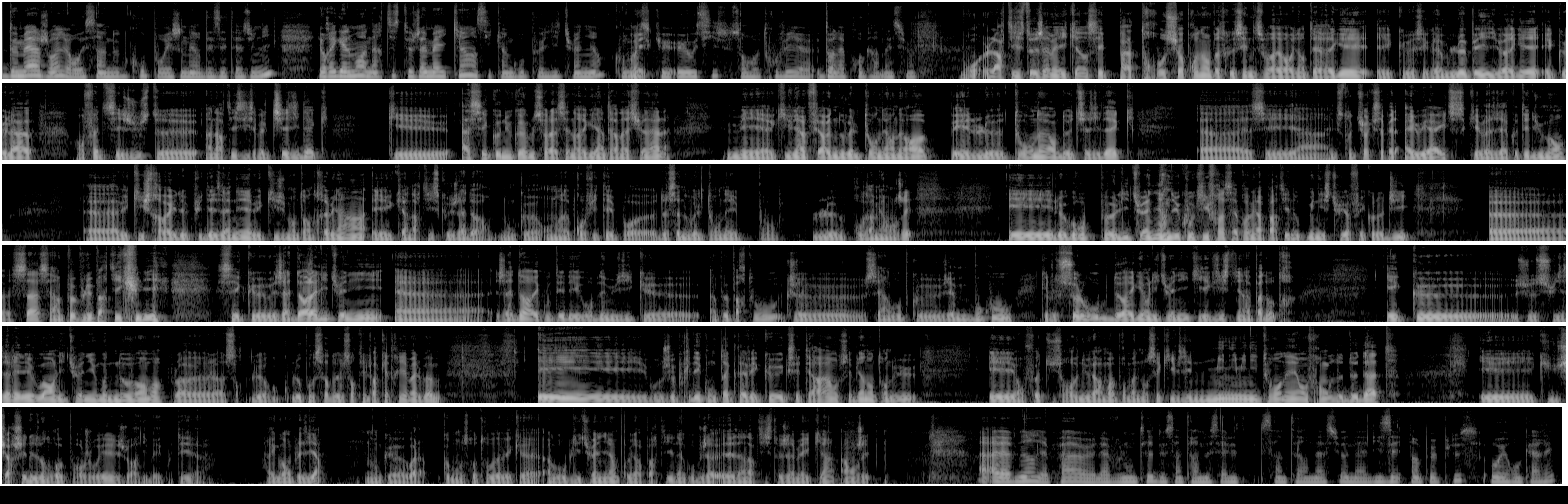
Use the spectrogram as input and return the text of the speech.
de mai à juin, il y aura aussi un autre groupe originaire des États-Unis. Il y aura également un artiste jamaïcain ainsi qu'un groupe lituanien. Comment Oui. est-ce qu'eux aussi se sont retrouvés euh, dans la programmation? Bon, l'artiste jamaïcain, c'est pas trop surprenant parce que c'est une soirée orientée reggae et que c'est quand même le pays du reggae et que là, en fait, c'est juste euh, un artiste qui s'appelle Chesidek qui est assez connu quand même sur la scène reggae internationale, mais euh, qui vient faire une nouvelle tournée en Europe et le tourneur de Chesidek, c'est un- une structure qui s'appelle Irie Heights qui est basée à côté du Mans. euh, avec qui je travaille depuis des années, avec qui je m'entends très bien, et qui est un artiste que j'adore. Donc euh, on en a profité pour, euh, de sa nouvelle tournée pour le programmer à Angers. Et le groupe euh, lituanien, du coup, qui fera sa première partie, donc Ministry of Ecology, euh, ça, c'est un peu plus particulier. C'est que j'adore la Lituanie, euh, j'adore écouter des groupes de musique euh, un peu partout. C'est un groupe que j'aime beaucoup, qui est le seul groupe de reggae en Lituanie qui existe, il n'y en a pas d'autres. Et que je suis allé les voir en Lituanie au mois de novembre pour le concert de sortie de leur quatrième album. Et bon, j'ai pris des contacts avec eux, etc. On s'est bien entendu. Et en fait, ils sont revenus vers moi pour m'annoncer qu'ils faisaient une mini-mini tournée en France de deux dates et qu'ils cherchaient des endroits pour jouer. Et je leur ai dit, bah écoutez, euh, avec grand plaisir. Donc euh, voilà, comme on se retrouve avec euh, un groupe lituanien, première partie d'un groupe d'un artiste jamaïcain à Angers. À, à l'avenir, il n'y a pas la volonté de s'internationali- s'internationaliser un peu plus au Héron Carré?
